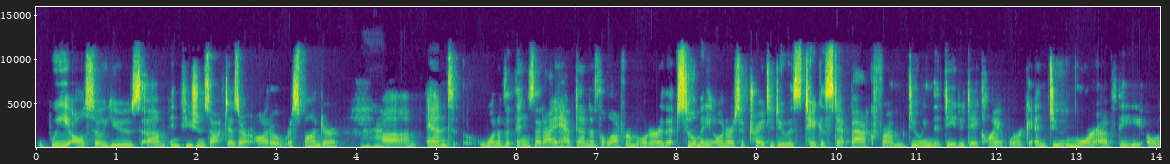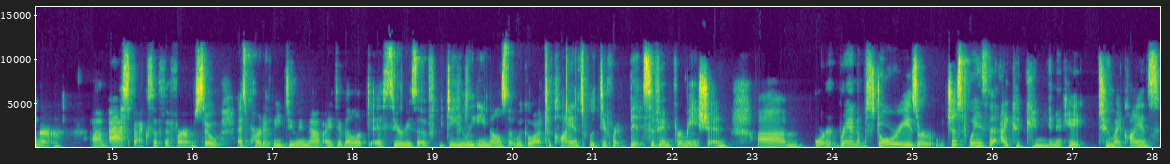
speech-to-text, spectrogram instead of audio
we also use um, Infusionsoft as our auto responder. Mm-hmm. Um, and one of the things that I have done as a law firm owner that so many owners have tried to do is take a step back from doing the day to day client work and do more of the owner um, aspects of the firm. So, as part of me doing that, I developed a series of daily emails that would go out to clients with different bits of information um, or random stories or just ways that I could communicate to my clients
